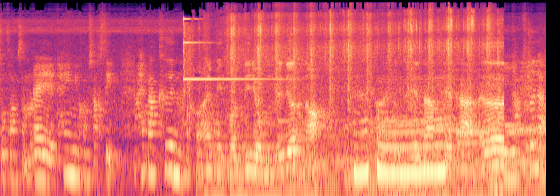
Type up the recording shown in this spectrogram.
ประสบความสำเร็จให้มีความศักดิ์สิทธิ์ให้มากขึ้น ขอให้มีคนนิยมเยอะๆเนาะขอให้มันเทน้ำเทท่าเออพระเครื่อง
